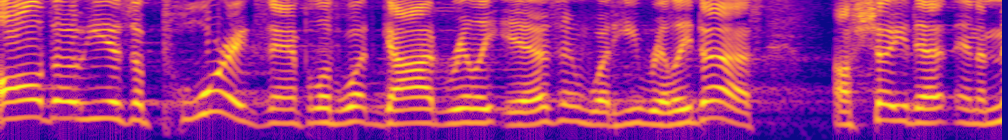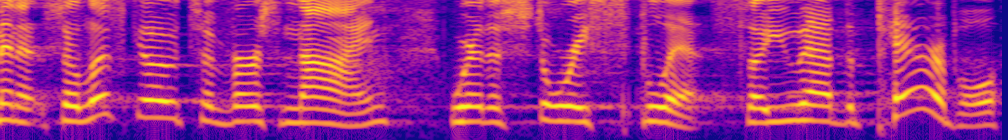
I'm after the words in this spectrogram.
although he is a poor example of what God really is and what he really does. I'll show you that in a minute. So let's go to verse 9 where the story splits. So you have the parable,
